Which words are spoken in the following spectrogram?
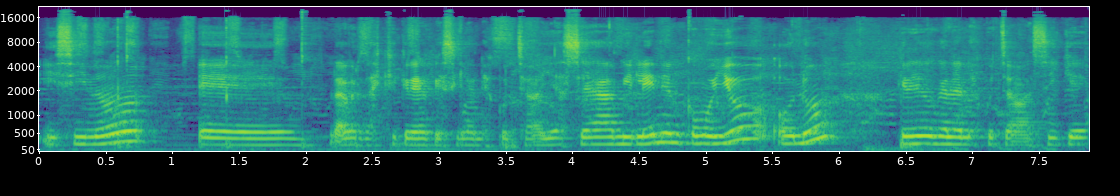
y si no, la verdad es que creo que sí la han escuchado, ya sea millennial como yo o no, creo que la han escuchado, así que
